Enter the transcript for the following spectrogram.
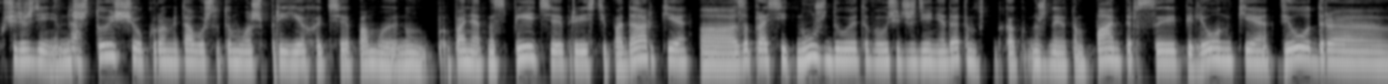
учреждениям. Да. Что еще, кроме того, что ты можешь приехать, э, помою, ну, понятно, спеть, э, привезти подарки, а, запросить нужды у этого учреждения, да, там как нужны там памперсы, пеленки, ведра.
